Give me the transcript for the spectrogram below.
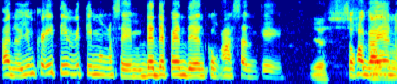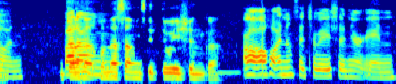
ano, yung creativity mo kasi, dedepende yan kung asan ka eh. yes. So, kagaya Oo. nun, Tsaka na, Parang- kung nasang situation ka. oo, kung anong situation you're in,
